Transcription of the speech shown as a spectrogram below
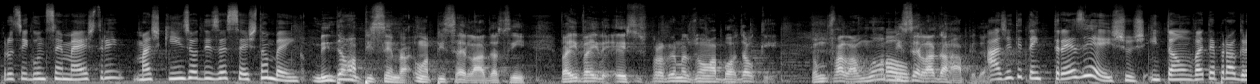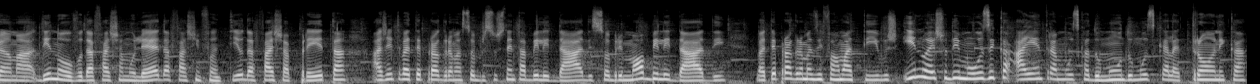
para o segundo semestre, mais 15 ou 16 também. Me dá uma pincelada, uma pincelada assim. Vai, vai, esses programas vão abordar o quê? Vamos falar uma oh, pincelada rápida. A gente tem 13 eixos, então vai ter programa, de novo, da faixa mulher, da faixa infantil, da faixa preta. A gente vai ter programa sobre sustentabilidade, sobre mobilidade, vai ter programas informativos. E no eixo de música, aí entra a música do mundo, música eletrônica,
